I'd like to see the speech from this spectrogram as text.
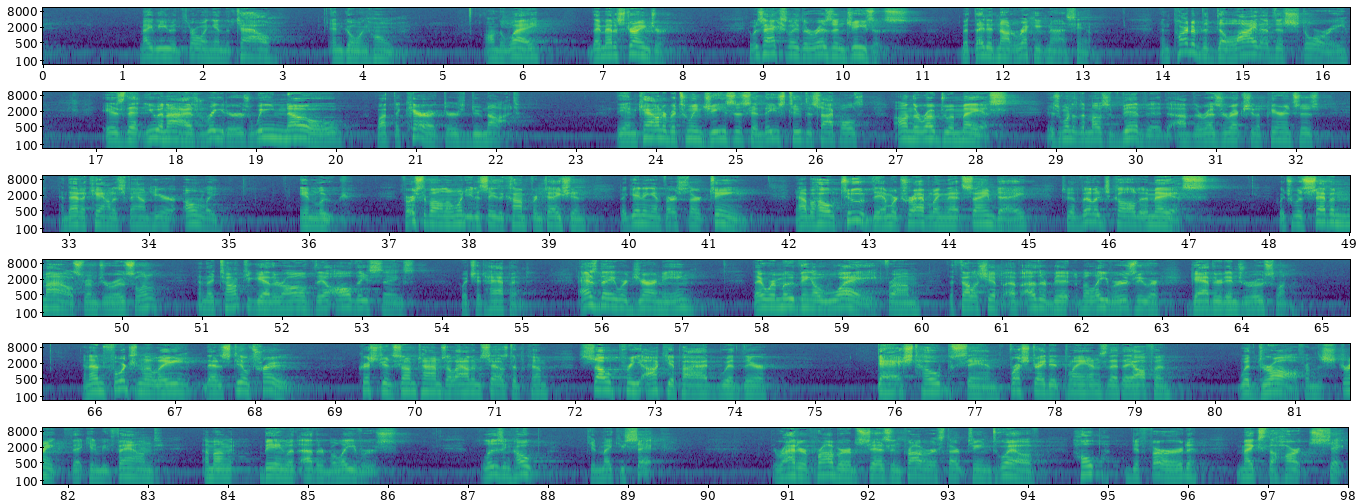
maybe even throwing in the towel and going home. On the way, they met a stranger. It was actually the risen Jesus, but they did not recognize him. And part of the delight of this story is that you and I, as readers, we know what the characters do not. The encounter between Jesus and these two disciples on the road to Emmaus is one of the most vivid of the resurrection appearances, and that account is found here only in Luke. First of all, I want you to see the confrontation beginning in verse 13. Now, behold, two of them were traveling that same day to a village called Emmaus, which was seven miles from Jerusalem, and they talked together all, the, all these things which had happened. As they were journeying, they were moving away from the fellowship of other believers who were gathered in Jerusalem. And unfortunately, that is still true. Christians sometimes allow themselves to become so preoccupied with their dashed hopes and frustrated plans that they often withdraw from the strength that can be found among being with other believers. Losing hope can make you sick. The writer of Proverbs says in Proverbs 13 12, hope deferred makes the heart sick.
